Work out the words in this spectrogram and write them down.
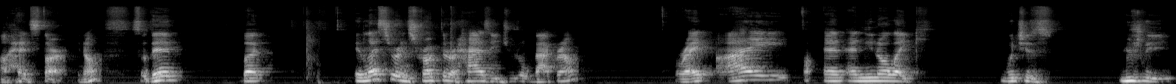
a head start, you know? So then, but unless your instructor has a judo background, right? I, and, and you know, like, which is usually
